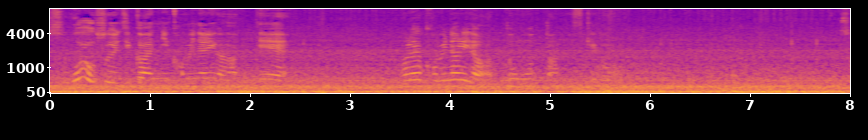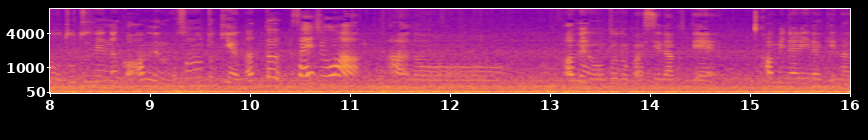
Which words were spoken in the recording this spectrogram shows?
すごい遅い時間に雷が鳴ってあれ雷だと思ったんですけどそう突然なんか雨もその時はなった最初はあのー雨の音とかしてなくて雷だけ鳴っ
